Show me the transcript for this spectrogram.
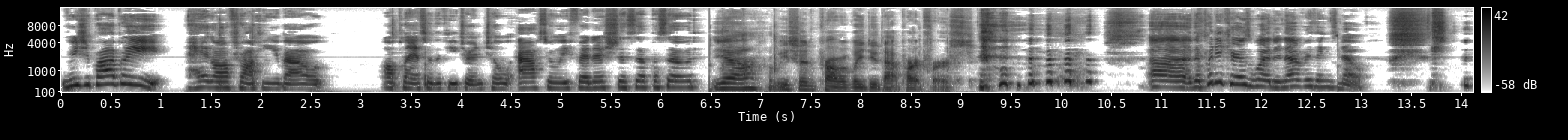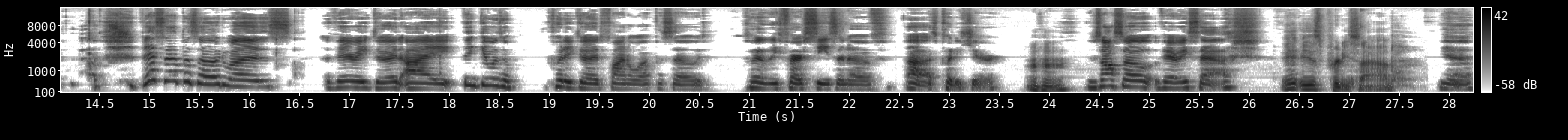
We should probably hang off talking about our plans for the future until after we finish this episode. Yeah, we should probably do that part first. uh, the Pretty Cures win and everything's no. this episode was very good. I think it was a pretty good final episode for the first season of uh, Pretty Cure. hmm It was also very sad. It is pretty sad. Yeah.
